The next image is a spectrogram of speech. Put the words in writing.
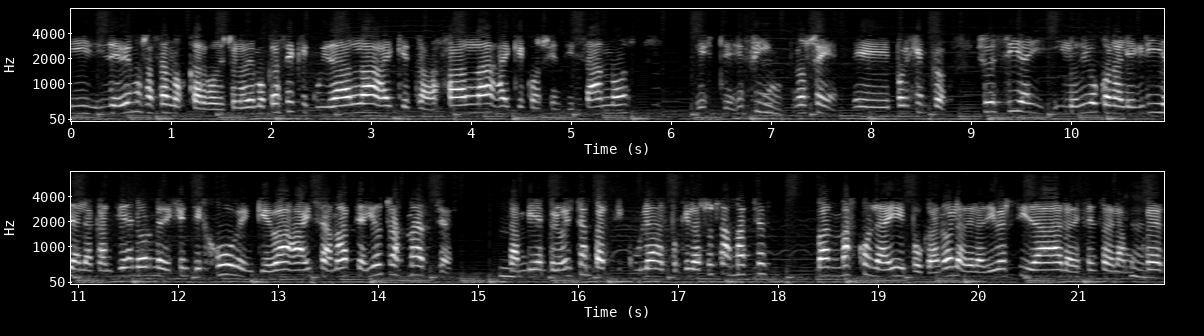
y debemos hacernos cargo de eso. La democracia hay que cuidarla, hay que trabajarla, hay que concientizarnos, este, en fin, no sé. Eh, por ejemplo, yo decía y, lo digo con alegría la cantidad enorme de gente joven que va a esa marcha y otras marchas mm. también, pero esta en particular, porque las otras marchas van más con la época, ¿no? La de la diversidad, la defensa de la mujer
